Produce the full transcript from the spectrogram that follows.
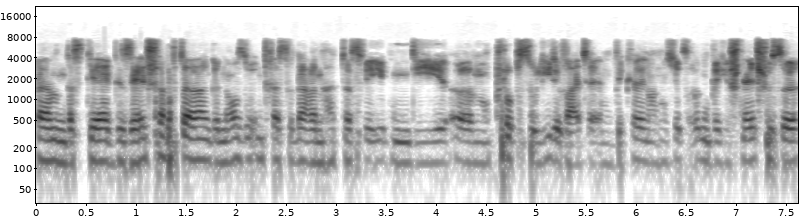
ähm, dass der Gesellschafter genauso Interesse daran hat, dass wir eben die ähm, Clubs solide weiterentwickeln und nicht jetzt irgendwelche Schnellschüsse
